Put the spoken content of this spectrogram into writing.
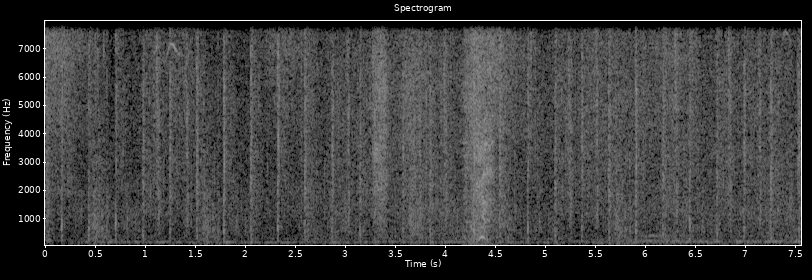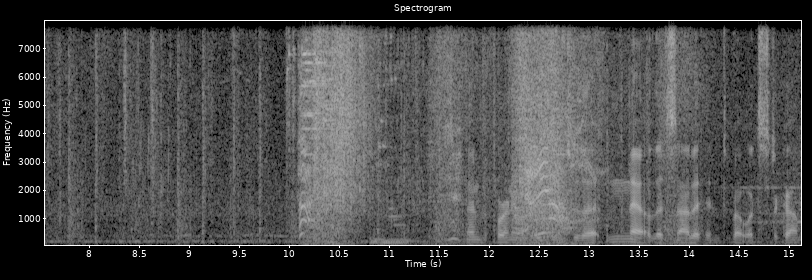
before anyone that, no, that's not a hint about what's to come.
